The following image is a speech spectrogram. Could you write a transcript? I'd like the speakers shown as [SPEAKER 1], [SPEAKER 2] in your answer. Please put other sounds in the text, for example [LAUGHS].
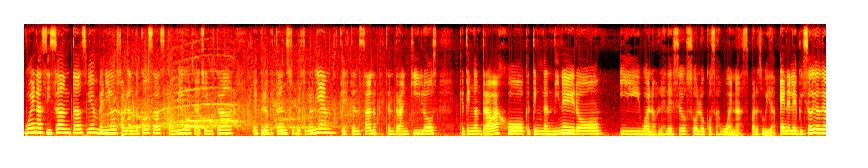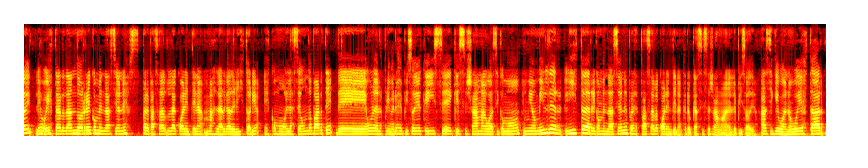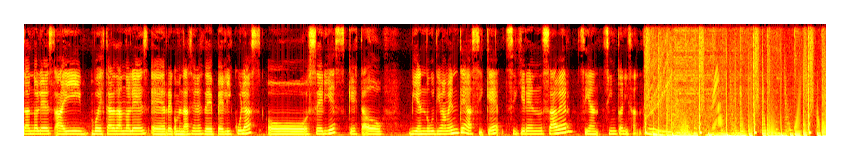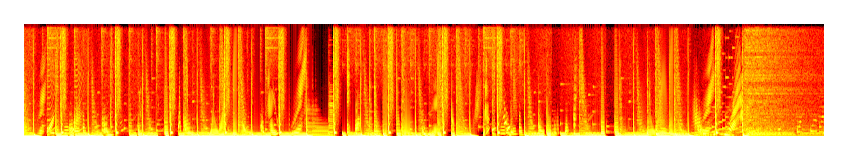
[SPEAKER 1] Buenas y santas, bienvenidos a Hablando Cosas conmigo, H Ilustrada. Espero que estén súper, súper bien, que estén sanos, que estén tranquilos, que tengan trabajo, que tengan dinero, y bueno, les deseo solo cosas buenas para su vida. En el episodio de hoy les voy a estar dando recomendaciones para pasar la cuarentena más larga de la historia. Es como la segunda parte de uno de los primeros episodios que hice que se llama algo así como mi humilde lista de recomendaciones para pasar la cuarentena. Creo que así se llama el episodio. Así que bueno, voy a estar dándoles ahí, voy a estar dándoles eh, recomendaciones de películas o series que he estado viendo últimamente, así que si quieren saber, sigan sintonizando.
